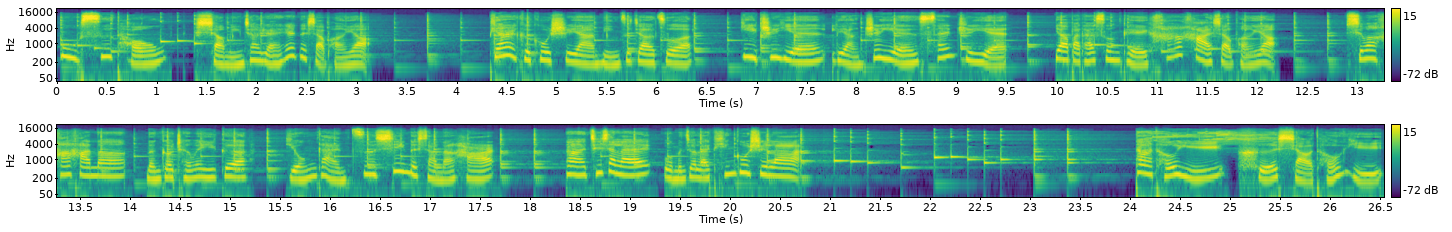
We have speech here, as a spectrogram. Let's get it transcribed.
穆思彤，小名叫然然的小朋友。第二个故事呀，名字叫做《一只眼、两只眼、三只眼》。要把它送给哈哈小朋友，希望哈哈呢能够成为一个勇敢自信的小男孩。那接下来我们就来听故事啦。大头鱼和小头鱼，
